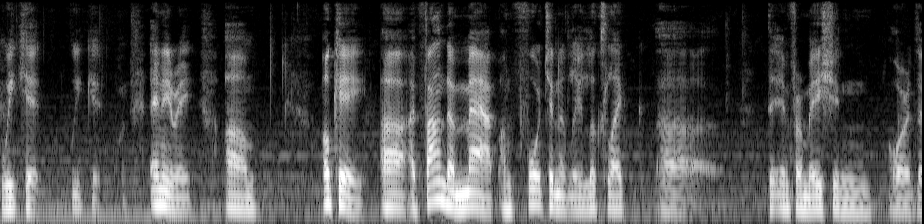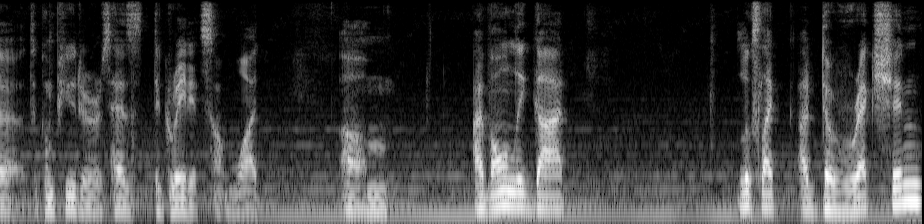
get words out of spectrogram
weak hit. Weak hit. Any rate, um, okay. Uh, I found a map. Unfortunately, looks like uh, the information or the the computers has degraded somewhat. Um, I've only got looks like a direction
